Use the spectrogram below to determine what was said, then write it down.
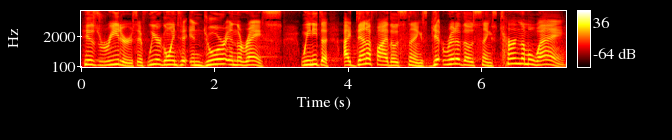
his readers if we are going to endure in the race, we need to identify those things, get rid of those things, turn them away.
